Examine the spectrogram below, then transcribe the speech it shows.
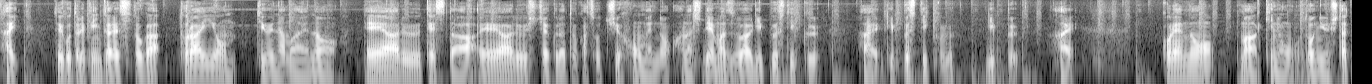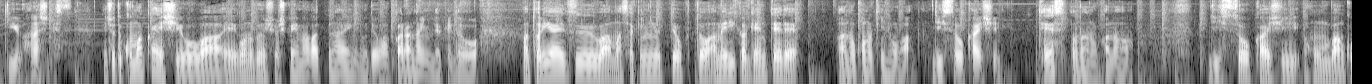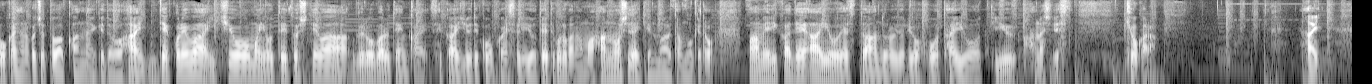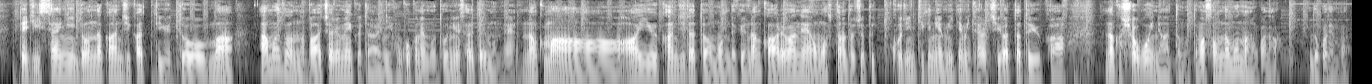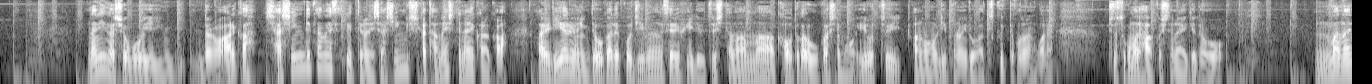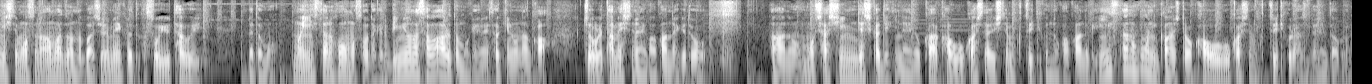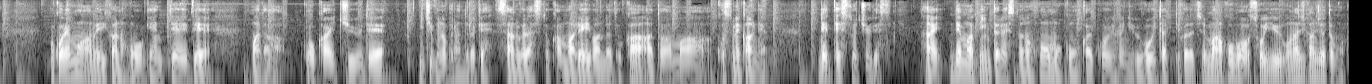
はい。ということで、 Pinterest が Try on っていう名前の AR テスター、AR 試着だとかそっち方面の話で、まずはリップスティック。はい。リップスティック？リップ？はい。これの、まあ、機能を導入したっていう話です。でちょっと細かい仕様は英語の文章しか今上がってないのでわからないんだけど、まあ、とりあえずは、まあ、先に言っておくとアメリカ限定であのこの機能は実装開始テストなのかな？実装開始本番公開なのかちょっとわかんないけど。はい。でこれは一応まあ予定としてはグローバル展開世界中で公開する予定ってことかな？まあ反応次第っていうのもあると思うけど、まあ、アメリカで iOS と Android 両方対応っていう話です。今日から。はい。で実際にどんな感じかっていうとまあアマゾンのバーチャルメイクってあれ日本国内も導入されてるもんね。なんかまあ、ああいう感じだとは思うんだけど、なんかあれはね、思ってたのとちょっと個人的には見てみたら違ったというか、なんかしょぼいなと思って、まあそんなもんなのかな。どこでも。何がしょぼいんだろうあれか。写真で試せるっていうのは写真しか試してないからか。あれリアルに動画でこう自分セルフィーで写したまんま顔とか動かしても色つい、あの、リップの色がつくってことなのかね。ちょっとそこまで把握してないけど、まあ何してもその Amazon のバーチャルメイクだとかそういう類だと思う。まあインスタの方もそうだけど微妙な差はあると思うけどね。さっきのなんか、ちょっと俺試してないかわかんないけど、あの、もう写真でしかできないのか、顔を動かしたりしてもくっついてくるのかわかんないけど、インスタの方に関しては顔を動かしてもくっついてくるはずだよね、多分。これもアメリカの方限定で、まだ公開中で、一部のブランドだけ、サングラスとか、まあレイバンだとか、あとはまあコスメ関連でテスト中です。はい。で、まあ、ピンタレストの方も今回こういう風に動いたっていう形で、まあ、ほぼそういう同じ感じだと思う。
